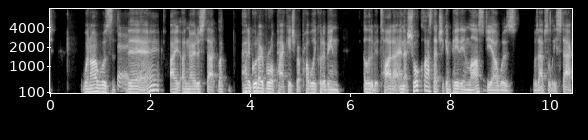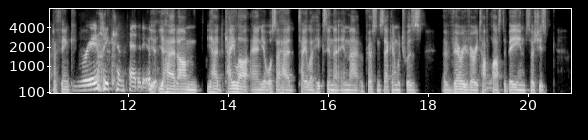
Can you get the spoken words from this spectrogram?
when I was third. there, I, I noticed that like had a good overall package, but probably could have been a little bit tighter. And that short class that she competed in last year was was absolutely stacked. I think really competitive. You, you, had um you had Kayla and you also had Taylor Hicks in that in that first and second, which was a very very tough class to be in. So she's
